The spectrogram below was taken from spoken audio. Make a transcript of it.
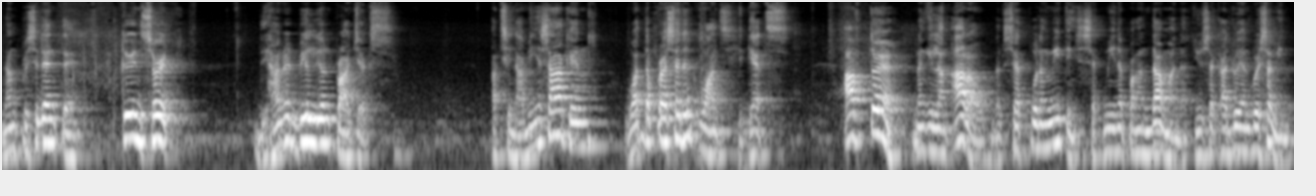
ng Presidente to insert the 100 billion projects. At sinabi niya sa akin, what the President wants, he gets. After ng ilang araw, nag-set po ng meeting si Sekmina Pangandaman at Yusek Adrian Bersamin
